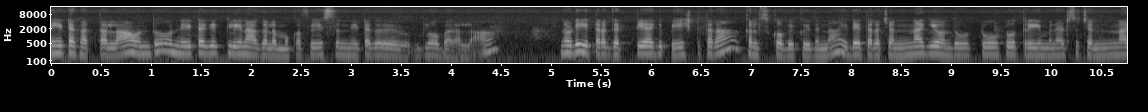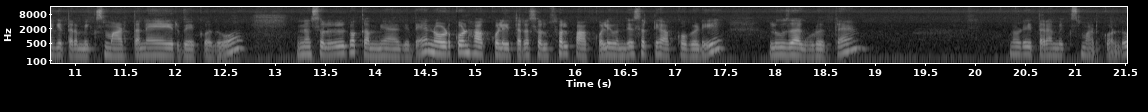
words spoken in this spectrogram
ನೀಟಾಗಿ ಹತ್ತಲ್ಲ. ಒಂದು ನೀಟಾಗಿ ಕ್ಲೀನ್ ಆಗಲ್ಲ ಮುಖ. ಫೇಸ್ ನೀಟಾಗಿ ಗ್ಲೋ ಬರಲ್ಲ. ನೋಡಿ, ಈ ಥರ ಗಟ್ಟಿಯಾಗಿ ಪೇಸ್ಟ್ ಥರ ಕಲಿಸ್ಕೋಬೇಕು ಇದನ್ನು. ಇದೇ ಥರ ಚೆನ್ನಾಗಿ ಒಂದು ಟೂ ಟು ತ್ರೀ ಮಿನಿಟ್ಸ್ ಚೆನ್ನಾಗಿ ಈ ಥರ ಮಿಕ್ಸ್ ಮಾಡ್ತಾನೇ ಇರಬೇಕು ಅದು. ಇನ್ನೂ ಸ್ವಲ್ಪ ಕಮ್ಮಿ ಆಗಿದೆ. ನೋಡ್ಕೊಂಡು ಹಾಕ್ಕೊಳ್ಳಿ ಈ ಥರ ಸ್ವಲ್ಪ ಸ್ವಲ್ಪ ಹಾಕ್ಕೊಳ್ಳಿ ಒಂದೇ ಸರ್ತಿ ಹಾಕ್ಕೋಬೇಡಿ. ಲೂಸ್ ಆಗಿಬಿಡುತ್ತೆ. ನೋಡಿ ಈ ಥರ ಮಿಕ್ಸ್ ಮಾಡಿಕೊಂಡು.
